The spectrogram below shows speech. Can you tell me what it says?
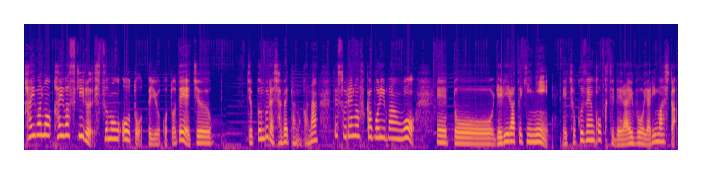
会話の、会話スキル、質問応答っていうことで、10、10分ぐらい喋ったのかな。で、それの深掘り版を、えっ、と、ゲリラ的に、直前告知でライブをやりました。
